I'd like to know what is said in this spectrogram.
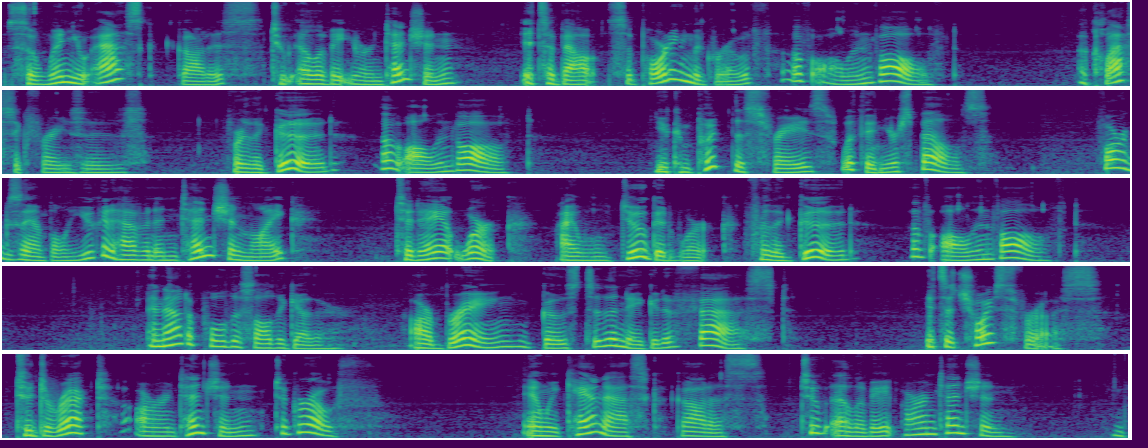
So when you ask Goddess to elevate your intention, it's about supporting the growth of all involved. A classic phrase is, for the good of all involved. You can put this phrase within your spells. For example, you could have an intention like, Today at work, I will do good work for the good of all involved. And now to pull this all together. Our brain goes to the negative fast. It's a choice for us to direct our intention to growth. And we can ask Goddess to elevate our intention.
